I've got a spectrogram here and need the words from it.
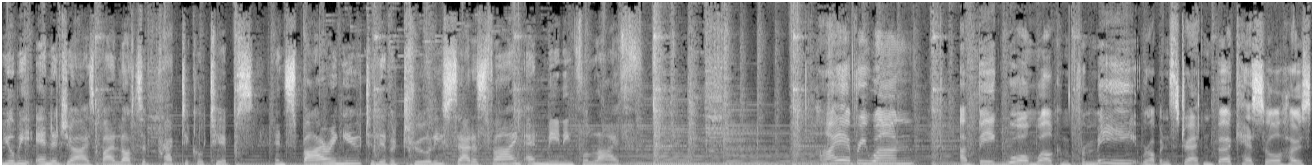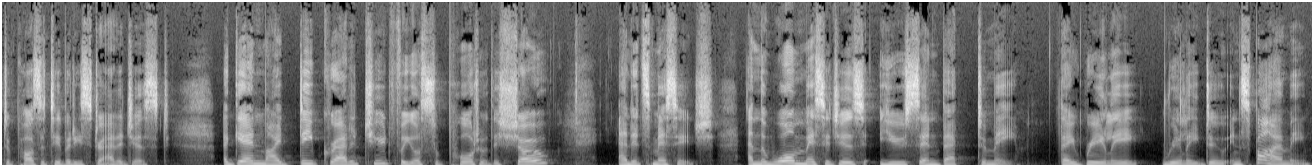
You'll be energized by lots of practical tips, inspiring you to live a truly satisfying and meaningful life. Hi, everyone. A big warm welcome from me, Robyn Stratton Berkessel, host of Positivity Strategist. Again, my deep gratitude for your support of the show and its message, and the warm messages you send back to me. They really, really do inspire me.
